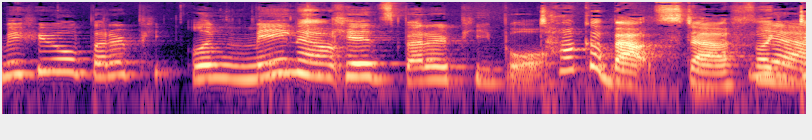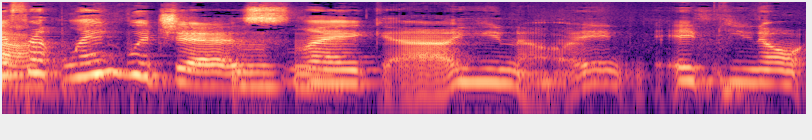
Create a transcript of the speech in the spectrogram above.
Make people better. Pe- like make know, kids better people. talk about stuff like Yeah. different languages, like uh, you know, it, it, you know,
